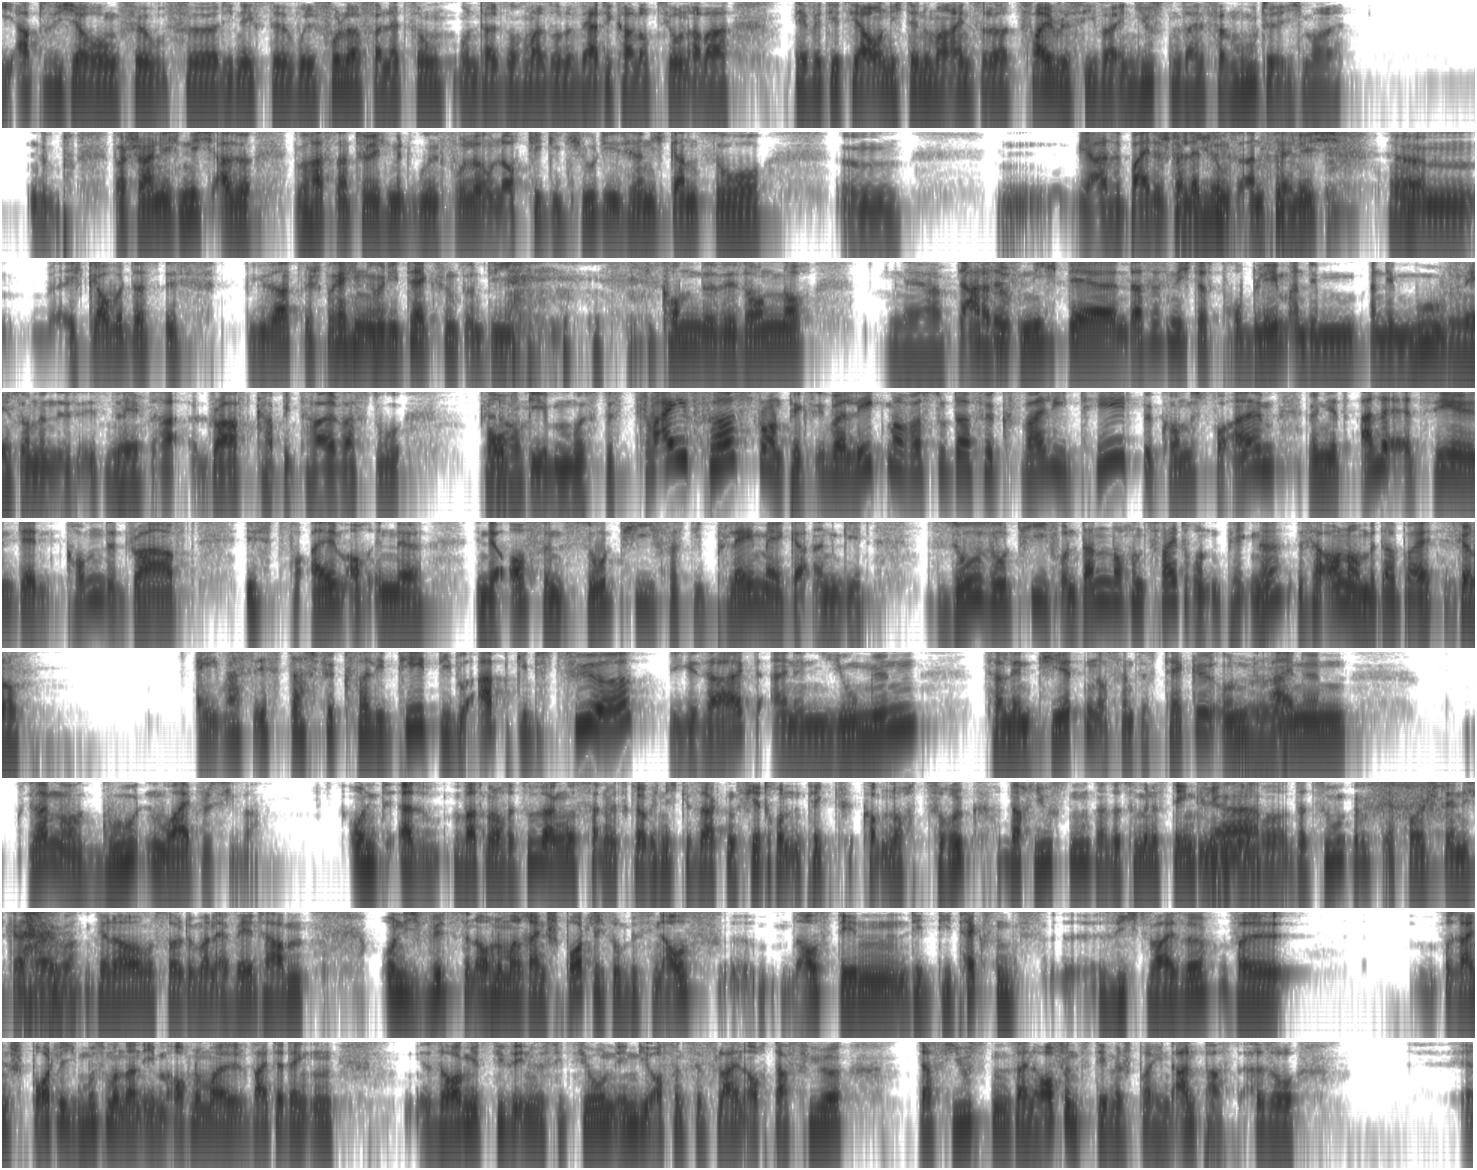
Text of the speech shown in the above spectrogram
die Absicherung für, für die nächste Will Fuller-Verletzung und halt nochmal so eine vertikale Option. Aber der wird jetzt ja auch nicht der Nummer 1 oder 2 Receiver in Houston sein, vermute ich mal. Wahrscheinlich nicht. Also, du hast natürlich mit Will Fuller und auch Kiki Cutie ist ja nicht ganz so, ähm, ja, also beide Stabil. verletzungsanfällig. Ja. ähm, ich glaube, das ist, wie gesagt, wir sprechen über die Texans und die, die kommende Saison noch. Ja, Das also, ist nicht der, das ist nicht das Problem an dem, an dem Move, Nee. sondern es ist Nee. das Dra Draftkapital, was du Genau. aufgeben musstest. Zwei First-Round-Picks. Überleg mal, was du da für Qualität bekommst. Vor allem, wenn jetzt alle erzählen, der kommende Draft ist vor allem auch in der, in der Offense so tief, was die Playmaker angeht. So, so tief. Und dann noch ein Zweitrunden-Pick, ne? Ist ja auch noch mit dabei. genau. Ey, was ist das für Qualität, die du abgibst für, wie gesagt, einen jungen, talentierten Offensive Tackle und Mhm. einen, sagen wir mal, guten Wide Receiver? und also, was man noch dazu sagen muss, hatten wir jetzt, glaube ich, nicht gesagt, ein Viertrunden-Pick kommt noch zurück nach Houston. Also zumindest den kriegen ja, sie noch dazu. Der Vollständigkeit halber. genau, das sollte man erwähnt haben. Und ich will es dann auch noch mal rein sportlich so ein bisschen aus, ausdehnen, die, die Texans-Sichtweise, weil rein sportlich muss man dann eben auch noch mal weiterdenken, sorgen jetzt diese Investitionen in die Offensive Line auch dafür, dass Houston seine Offense dementsprechend anpasst. Also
